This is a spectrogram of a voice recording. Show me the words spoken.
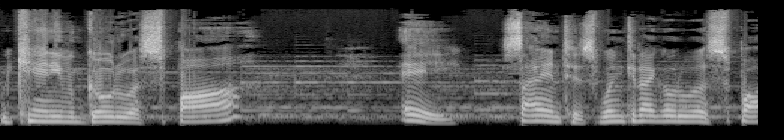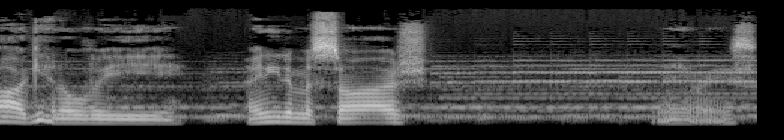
We can't even go to a spa. Hey, Scientists, when can I go to a spa again over here? I need a massage. Anyways.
